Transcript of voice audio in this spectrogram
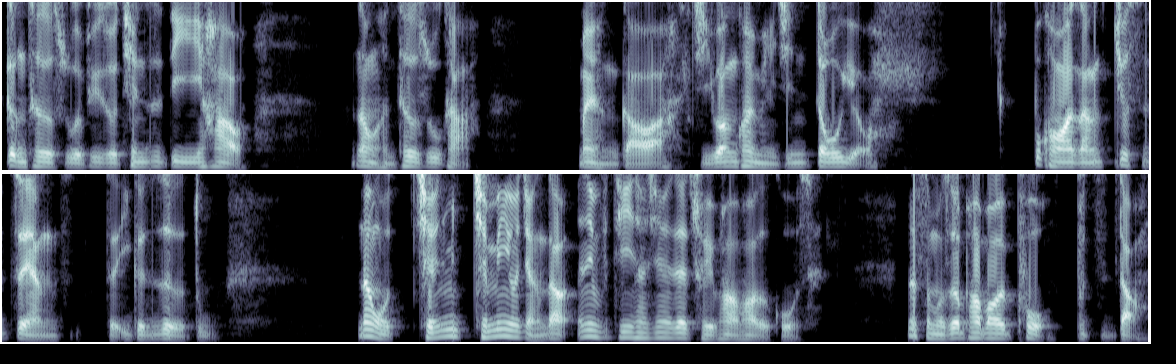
更特殊的，比如说天字第一号那种很特殊卡，卖很高啊，几万块美金都有，不夸张，就是这样子的一个热度。那我前前面有讲到 NFT，它现在在吹泡泡的过程，那什么时候泡泡会破？不知道。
